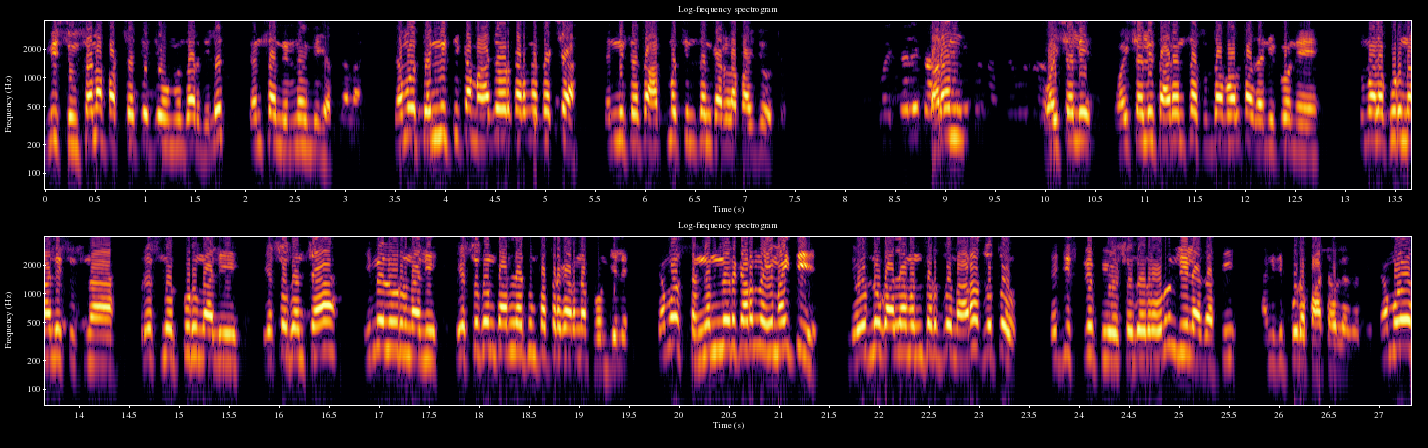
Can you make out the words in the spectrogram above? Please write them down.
मी शिवसेना पक्षाचे जे उमेदवार दिले त्यांचा निर्णय मी घेतलेला आहे. त्यामुळे त्यांनी टीका माझ्यावर करण्यापेक्षा त्यांनी त्याचं आत्मचिंतन करायला पाहिजे होतं. कारण वैशाली वैशाली ताऱ्यांचा सुद्धा बोलता धनी कोण आहे? तुम्हाला कुठून आली सूचना? प्रश्न कुठून आली? यशोधनच्या ईमेलवरून आली. यशोधन कार्यालयातून पत्रकारांना फोन केले. त्यामुळे संगमनेरकरांना हे माहिती निवडणूक आल्यानंतर जो नाराज होतो त्याची स्क्रिप्ट यशोधनवरून लिहिल्या जाते आणि ती पुढे पाठवल्या जाते. त्यामुळं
